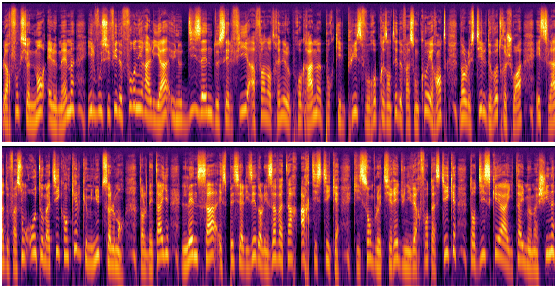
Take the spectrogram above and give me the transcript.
leur fonctionnement est le même. Il vous suffit de fournir à l'IA une dizaine de selfies afin d'entraîner le programme pour qu'il puisse vous représenter de façon cohérente dans le style de votre choix, et cela de façon automatique en quelques minutes seulement. Dans le détail, l'ENSA est spécialisé dans les avatars artistiques, qui semblent tirés d'univers fantastiques, tandis qu'AI Time Machine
